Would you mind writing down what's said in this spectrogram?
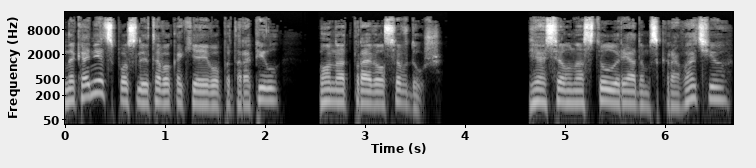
Наконец, после того, как я его поторопил, он отправился в душ. Я сел на стул рядом с кроватью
